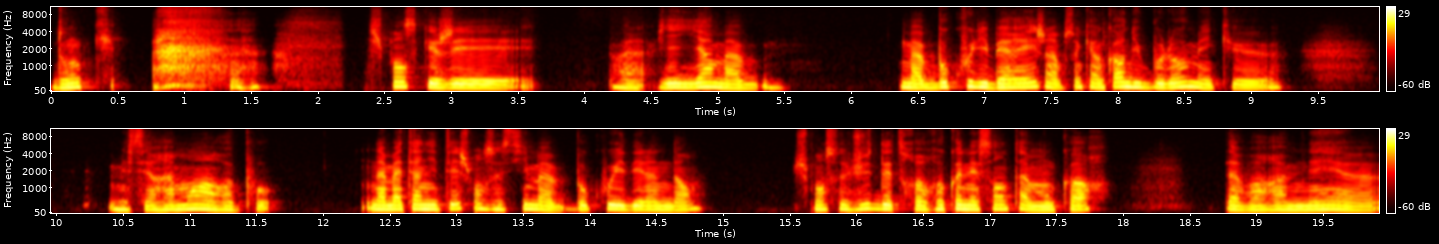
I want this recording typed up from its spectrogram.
Donc, je pense que j'ai. Vieillir m'a beaucoup libérée. J'ai l'impression qu'il y a encore du boulot, mais que. Mais c'est vraiment un repos. La maternité, je pense aussi, m'a beaucoup aidé là-dedans. Je pense juste d'être reconnaissante à mon corps, d'avoir amené euh,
